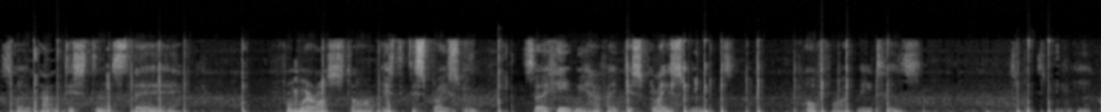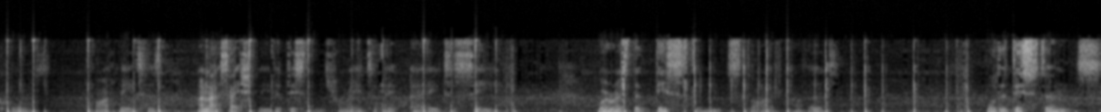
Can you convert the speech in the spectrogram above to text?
so that distance there from where I start is the displacement. So here we have a displacement of 5 meters. Displacement equals 5 meters. And that's actually the distance from A to, B, uh, A to C. Whereas the distance that I've covered well the distance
